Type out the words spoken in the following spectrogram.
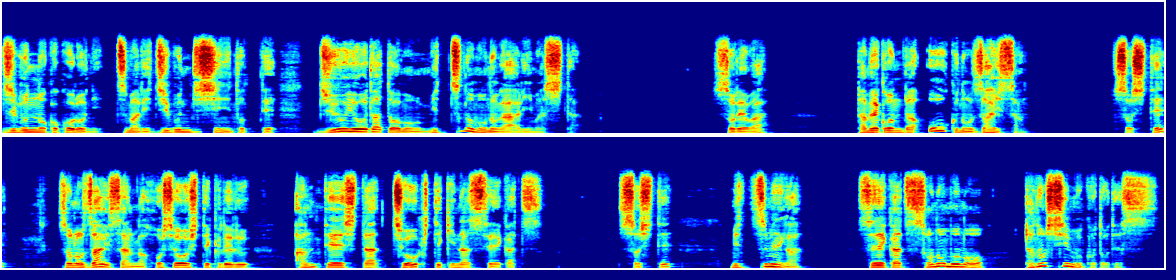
自分の心に、つまり自分自身にとって重要だと思う三つのものがありました。それは、溜め込んだ多くの財産、そしてその財産が保証してくれる安定した長期的な生活、そして三つ目が生活そのものを楽しむことです。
